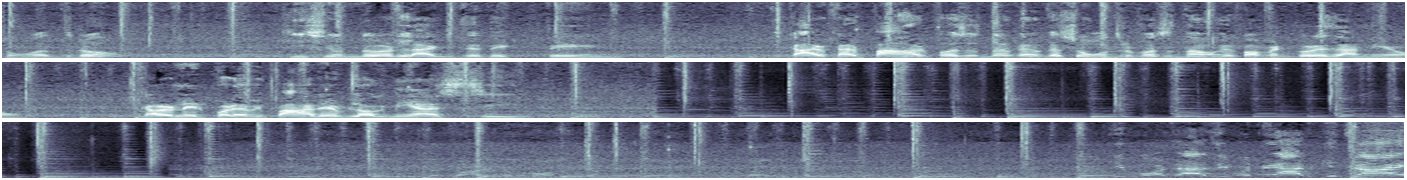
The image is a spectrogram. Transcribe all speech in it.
সমুদ্র, কি সুন্দর লাগছে দেখতে। কার কার পাহাড় পছন্দ কার কার সমুদ্র পছন্দ, আমাকে কমেন্ট করে জানিও। কারণ এরপরে আমি পাহাড়ের ব্লগ নিয়ে আসছি। জীবনে আর কি চাই।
